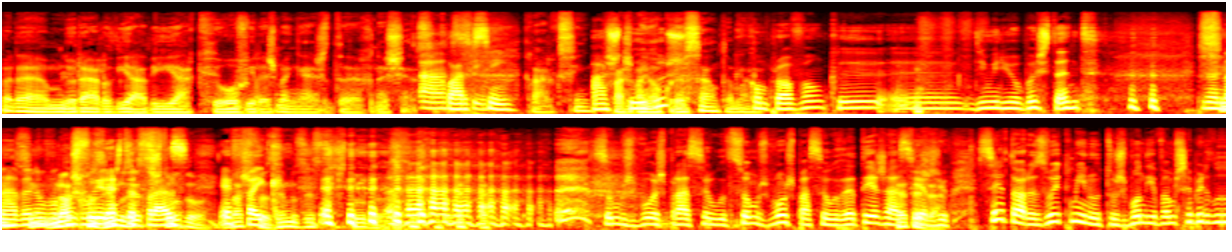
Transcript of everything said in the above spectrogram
para melhorar o dia a dia, há que ouvir as manhãs da Renascença. Ah, Claro que sim. sim. Claro que sim, Há faz bem ao coração também. Que comprovam que eh, diminuiu bastante. Não é Sim, nada, sim. não vou Nós concluir esta frase. estudo. É Nós fake. fazemos esse estudo. Somos boas para a saúde, somos bons para a saúde. Até já, Até já. Sérgio. 7 horas, 8 minutos. Bom dia, vamos saber do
